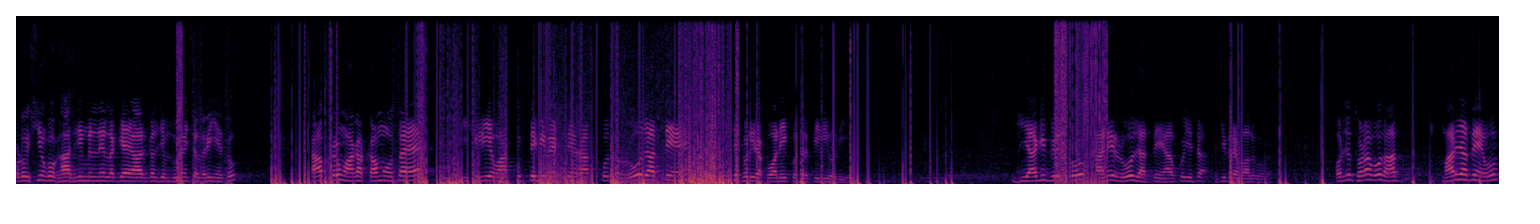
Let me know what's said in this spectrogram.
पड़ोसियों को घास भी मिलने लग गया है आजकल, जब लूहें चल रही हैं तो। तापक्रम वहाँ का कम होता है, इसलिए वहाँ कुत्ते भी बैठते हैं। रात को तो रोज़ आते हैं, उनसे थोड़ी रखवाली कुदरती भी हो रही है। घिया की बेल को खाने रोज़ आते हैं, आपको ये अच्छी तरह मालूम होगा। और जो थोड़ा बहुत हाथ मार जाते हैं वो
